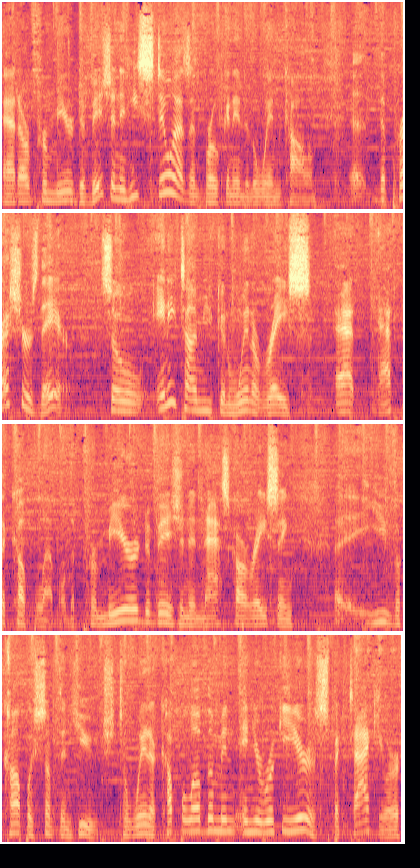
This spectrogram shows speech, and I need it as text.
at our premier division, and he still hasn't broken into the win column. Uh, the pressure's there. So anytime you can win a race at at the Cup level, the premier division in NASCAR racing uh, you've accomplished something huge. To win a couple of them in, in your rookie year is spectacular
